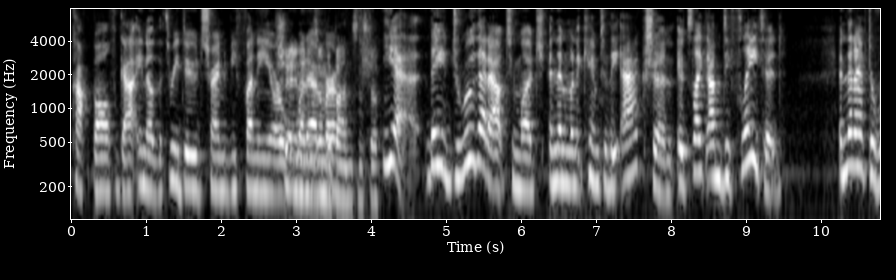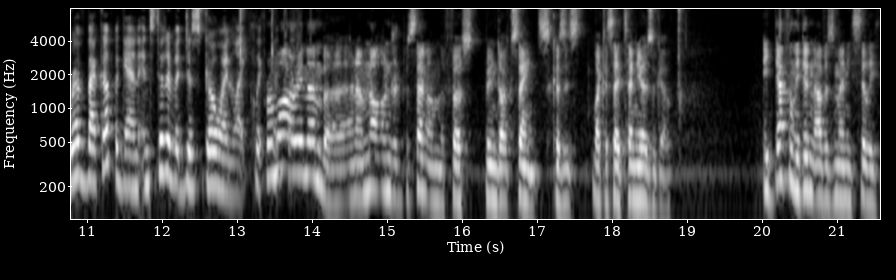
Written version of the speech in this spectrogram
cockball guy. You know, the three dudes trying to be funny or his whatever. underpants and stuff. Yeah, they drew that out too much, and then when it came to the action, it's like I'm deflated, and then I have to rev back up again instead of it just going like click. From click, what I remember, and I'm not 100% on the first Boondock Saints because it's, like I said, 10 years ago, it definitely didn't have as many silly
